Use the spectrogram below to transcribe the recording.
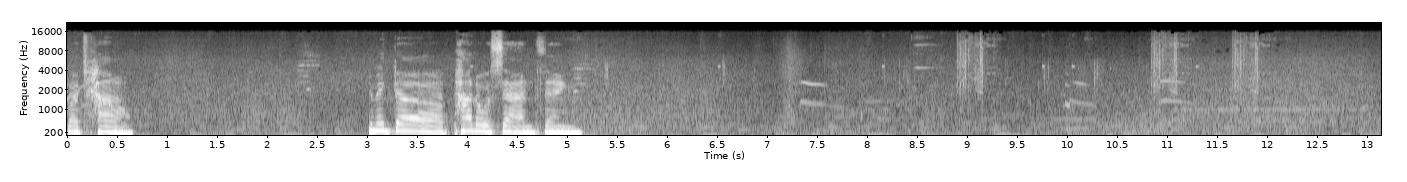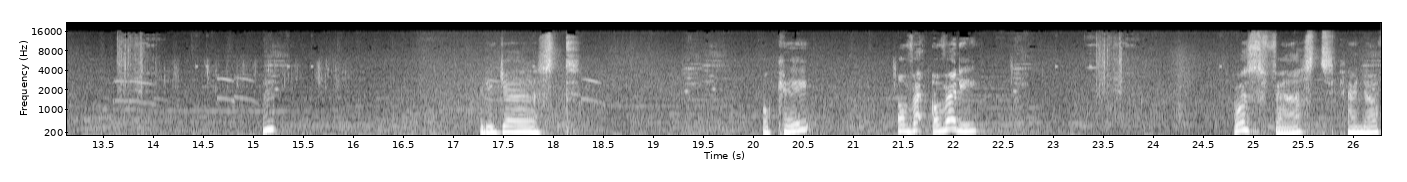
but how? You make the paddle sand thing. Hmm? Did he just... Okay. Alre already? It was fast, kind of.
